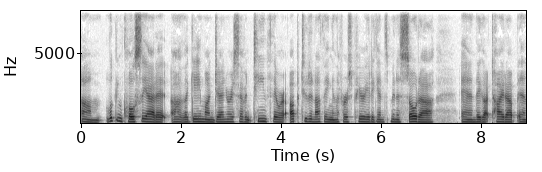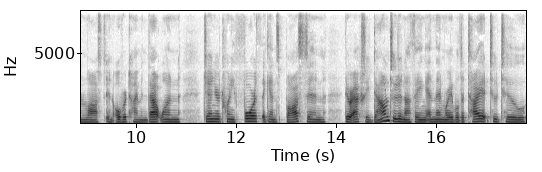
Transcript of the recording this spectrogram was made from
Um, looking closely at it, uh, the game on January 17th, they were up two to nothing in the first period against Minnesota, and they got tied up and lost in overtime in that one. January 24th against Boston, they were actually down two to nothing, and then were able to tie it 2 2,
